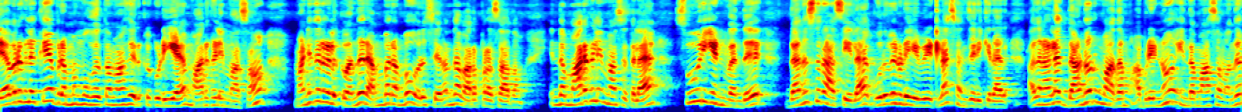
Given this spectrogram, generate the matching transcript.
தேவர்களுக்கே பிரம்ம முகூர்த்தமாக இருக்கக்கூடிய மார்கழி மாதம் மனிதர்களுக்கு வந்து ரொம்ப ரொம்ப ஒரு சிறந்த வரப்பிரசாதம். இந்த மார்கழி மாதத்தில் சூரியன் வந்து தனுசு ராசியில் குருவினுடைய வீட்டில் சஞ்சரிக்கிறார். அதனால் தனுர் மாதம் அப்படின்னும் இந்த மாதம் வந்து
